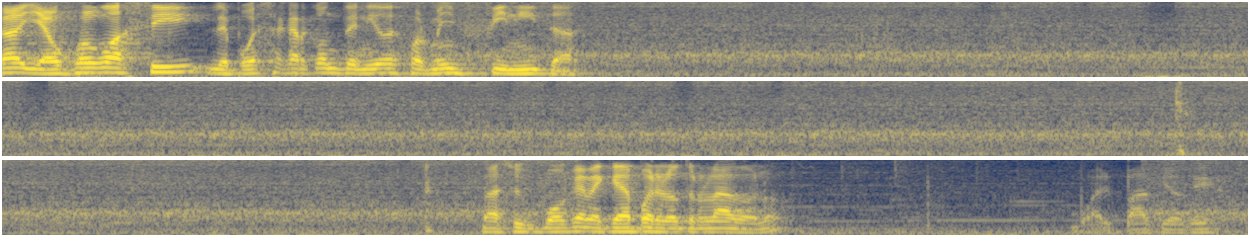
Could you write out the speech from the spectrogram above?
Claro, y a un juego así le puedes sacar contenido de forma infinita. Supongo que me queda por el otro lado, ¿no? Buah, el patio, tío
